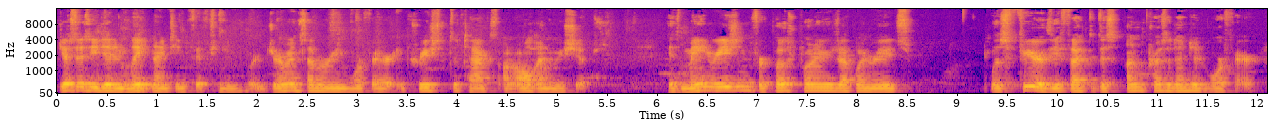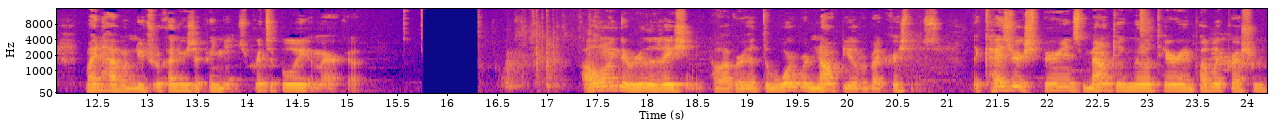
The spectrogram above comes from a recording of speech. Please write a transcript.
just as he did in late 1915, where German submarine warfare increased attacks on all enemy ships. His main reason for postponing Zeppelin raids was fear of the effect that this unprecedented warfare might have on neutral countries' opinions, principally America. Following the realization, however, that the war would not be over by Christmas, the Kaiser experienced mounting military and public pressure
